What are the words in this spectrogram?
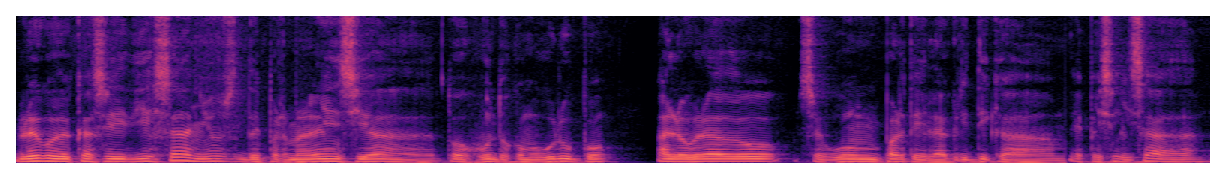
Luego de casi 10 años de permanencia, todos juntos como grupo, han logrado, según parte de la crítica especializada,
